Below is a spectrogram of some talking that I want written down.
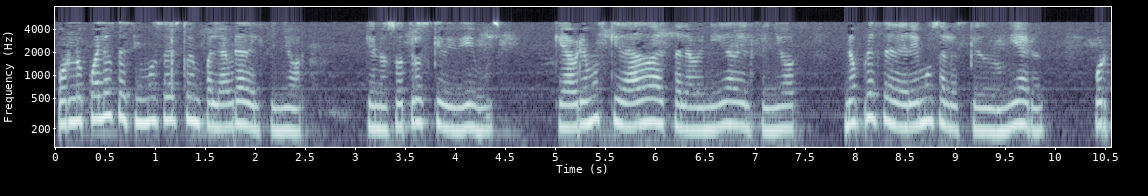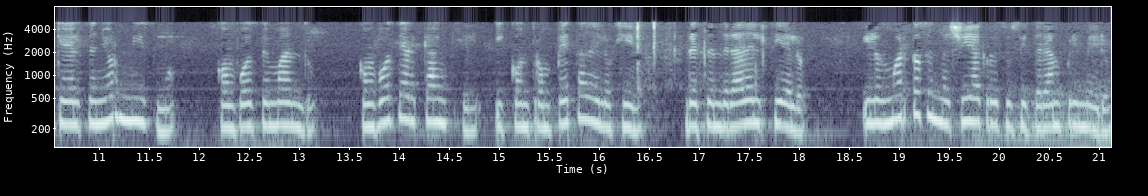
Por lo cual os decimos esto en palabra del Señor que nosotros que vivimos, que habremos quedado hasta la venida del Señor, no precederemos a los que durmieron, porque el Señor mismo, con voz de mando, con voz de arcángel y con trompeta de Elohim, descenderá del cielo, y los muertos en Mashiach resucitarán primero.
